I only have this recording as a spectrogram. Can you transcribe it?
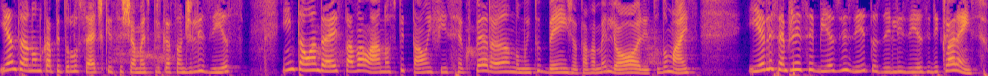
E entrando no capítulo 7, que se chama a Explicação de Lisias. Então André estava lá no hospital, enfim, se recuperando muito bem, já estava melhor e tudo mais. E ele sempre recebia as visitas de Lisias e de Clarencio.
